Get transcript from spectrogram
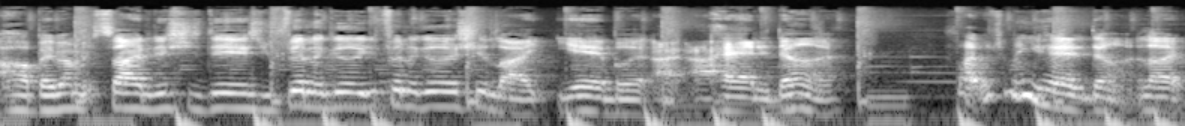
oh baby, I'm excited. This is this. You feeling good? You feeling good? She like, yeah, but I, I had it done. It's like, what you mean you had it done? Like,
